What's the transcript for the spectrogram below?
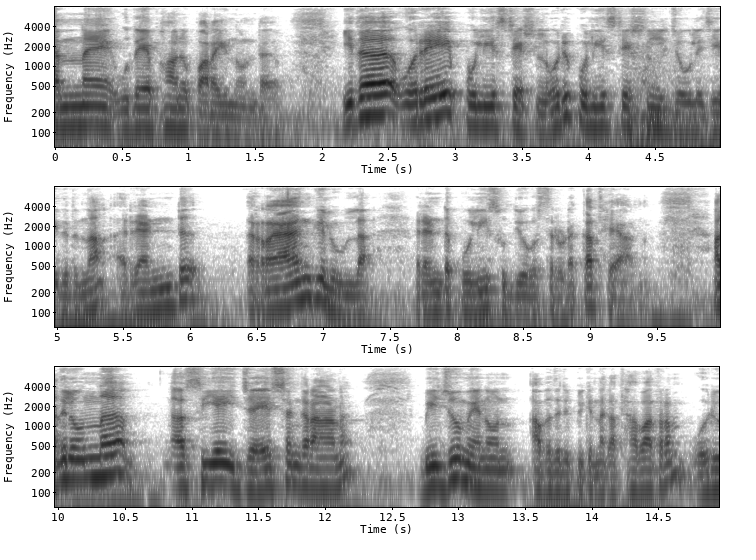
തന്നെ ഉദയഭാനു പറയുന്നുണ്ട് ഇത് ഒരേ പോലീസ് സ്റ്റേഷനിൽ ഒരു പോലീസ് സ്റ്റേഷനിൽ ജോലി ചെയ്തിരുന്ന രണ്ട് റാങ്കിലുള്ള രണ്ട് പോലീസ് ഉദ്യോഗസ്ഥരുടെ കഥയാണ്. അതിലൊന്ന് സി ഐ ജയശങ്കറാണ്. ബിജു മേനോൻ അവതരിപ്പിക്കുന്ന കഥാപാത്രം ഒരു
